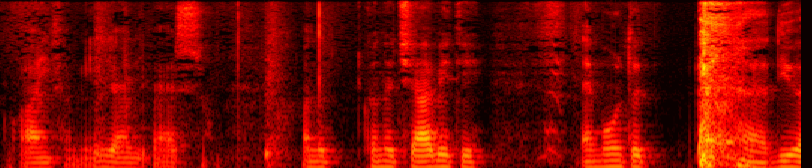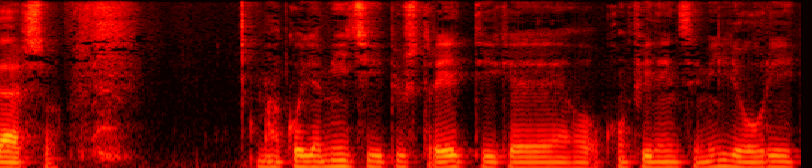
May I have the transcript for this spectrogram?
qua in famiglia è diverso quando, quando ci abiti è molto diverso, ma con gli amici più stretti che ho confidenze migliori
